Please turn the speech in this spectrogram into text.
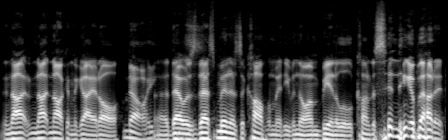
not not knocking the guy at all. No, he- uh, that was that's meant as a compliment, even though I'm being a little condescending about it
